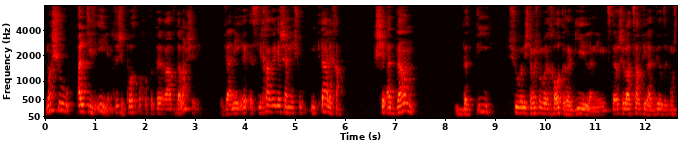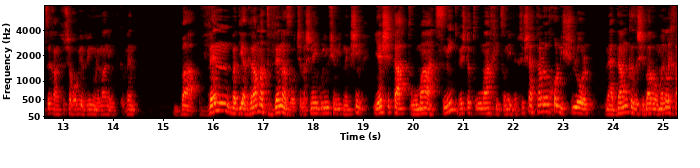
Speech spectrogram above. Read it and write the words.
משהו על טבעי, אני חושב שפה זה פחות או יותר ההבדלה שלי. ואני, סליחה רגע שאני שוב נקטע עליך. כשאדם דתי, שוב אני אשתמש במרכאות רגיל, אני מצטער שלא עצרתי להגדיר את זה כמו שצריך, אני חושב שהרוב יבינו למה אני מתכוון. בוון, בדיאגרמת ון הזאת של השני עיגולים שמתנגשים, יש את התרומה העצמית ויש את התרומה החיצונית. אני חושב שאתה לא יכול לשלול מאדם כזה שבא ואומר לך,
